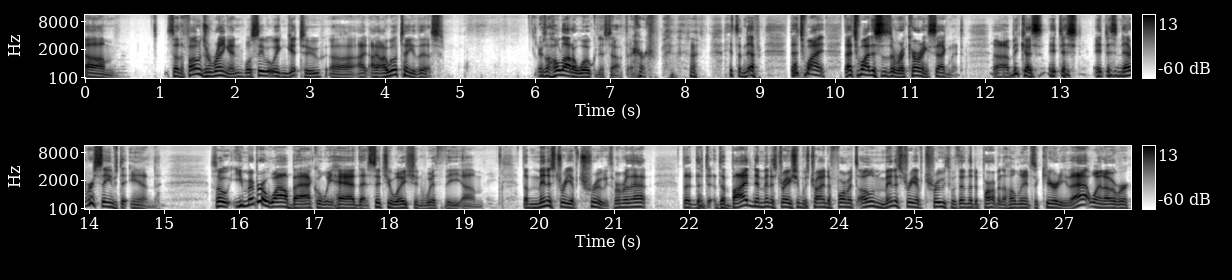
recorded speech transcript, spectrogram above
Um, so the phones are ringing. We'll see what we can get to. Uh, I, I will tell you this There's a whole lot of wokeness out there. it's a never. That's why. That's why this is a recurring segment uh, because it just it just never seems to end. So you remember a while back when we had that situation with the um, the Ministry of Truth. Remember that the, the the Biden administration was trying to form its own Ministry of Truth within the Department of Homeland Security. That went over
